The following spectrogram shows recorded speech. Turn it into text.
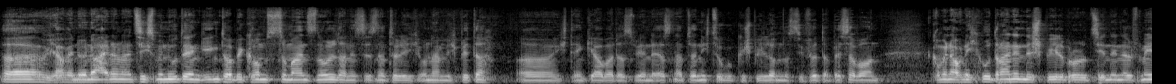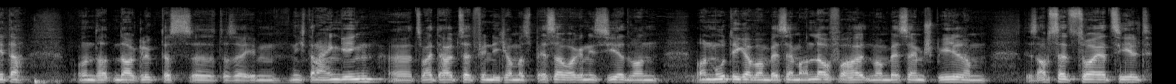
Äh, ja, wenn du in der 91. Minute ein Gegentor bekommst zum 1-0, dann ist das natürlich unheimlich bitter. Äh, ich denke aber, dass wir in der ersten Halbzeit nicht so gut gespielt haben, dass die Vierter besser waren. Kommen auch nicht gut rein in das Spiel, produzieren den Elfmeter und hatten da Glück, dass, äh, dass er eben nicht reinging. Äh, zweite Halbzeit, finde ich, haben wir es besser organisiert, waren, waren mutiger, waren besser im Anlaufverhalten, waren besser im Spiel, haben das Abseitstor erzielt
